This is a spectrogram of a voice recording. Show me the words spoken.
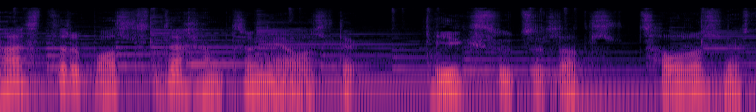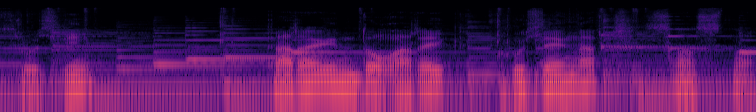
Пастор болттой хамтран явуулдаг Игс үзэл бодол цовруул нэвтрүүлгийн дараагийн дугаарыг хүлээн авч сонсноо.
